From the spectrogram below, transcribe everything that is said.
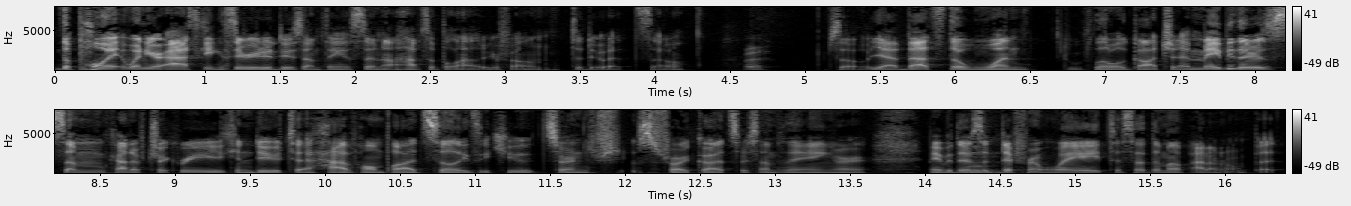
the point when you're asking Siri to do something is to not have to pull out your phone to do it. So Right. so yeah, that's the one little gotcha. Maybe there's some kind of trickery you can do to have HomePod still execute certain sh- shortcuts or something, or maybe there's a different way to set them up. I don't know, but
